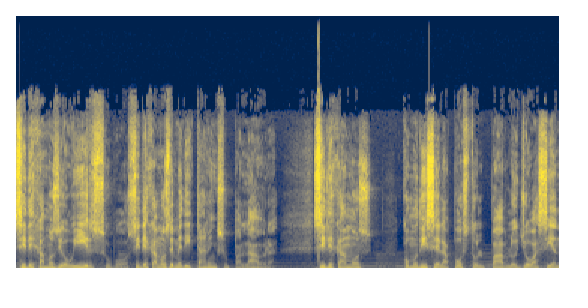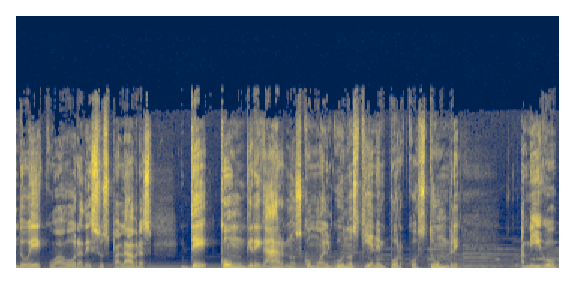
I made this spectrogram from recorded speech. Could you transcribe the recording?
si dejamos de oír su voz, si dejamos de meditar en su palabra, si dejamos, como dice el apóstol Pablo, yo haciendo eco ahora de sus palabras, de congregarnos como algunos tienen por costumbre, amigo,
